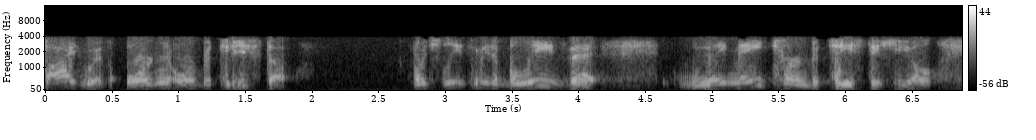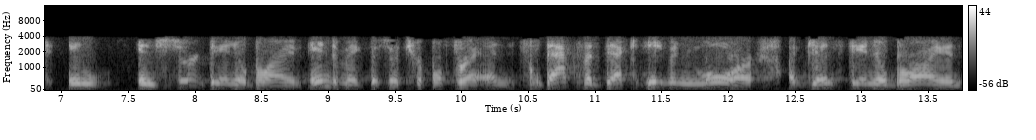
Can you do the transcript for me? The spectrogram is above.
side with, Orton or Batista which leads me to believe that they may turn Batista heel in insert Daniel Bryan in to make this a triple threat and stack the deck even more against Daniel Bryan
